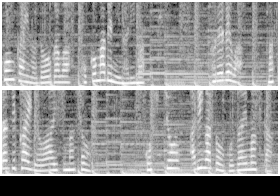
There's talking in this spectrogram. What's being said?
今回の動画はここまでになります。それでは、また次回でお会いしましょう。ご視聴ありがとうございました。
